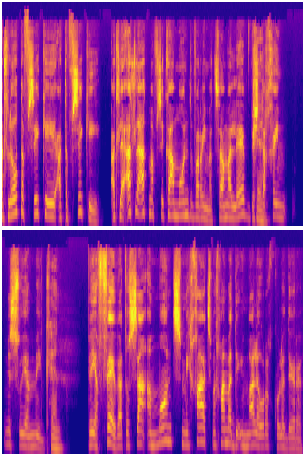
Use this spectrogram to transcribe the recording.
את לא תפסיקי, את תפסיקי. את לאט לאט מפסיקה המון דברים, את שמה לב בשטחים מסוימים. כן. ויפה, ואת עושה המון צמיחה, צמיחה מדהימה לאורך כל הדרך.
